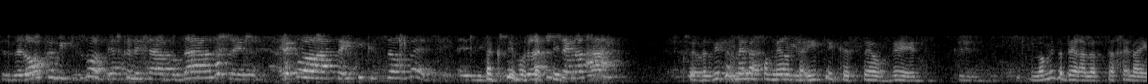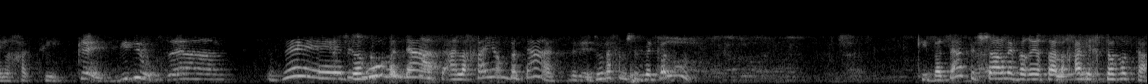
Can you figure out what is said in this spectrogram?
שזה לא רק המצוות, יש כאן את העבודה של איפה טעיתי כשה עובד. תקשיבו, תקשיבו. שלי. כשדוד המלך אומר, טעיתי כשה עובד, כן. הוא לא מדבר על השכל ההלכתי. כן, בדיוק, זה ה... זה ברור בדעת, ההלכה היום בדעת, ותדעו לכם שזה גלות. כי בדעת אפשר לברר את ההלכה, לכתוב אותה.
